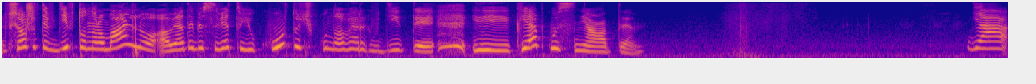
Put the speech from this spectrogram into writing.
все, що ти вдів, то нормально, але я тобі советую курточку наверх вдіти і кепку зняти. Я.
